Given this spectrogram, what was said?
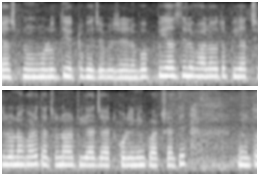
জাস্ট নুন, হলুদ দিয়ে একটু ভেজে ভেজে নেব। পেঁয়াজ দিলে ভালো হতো। পেঁয়াজ ছিল না ঘরে। তার জন্য আর পেঁয়াজ অ্যাড করিনি পাট শাকে। তো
